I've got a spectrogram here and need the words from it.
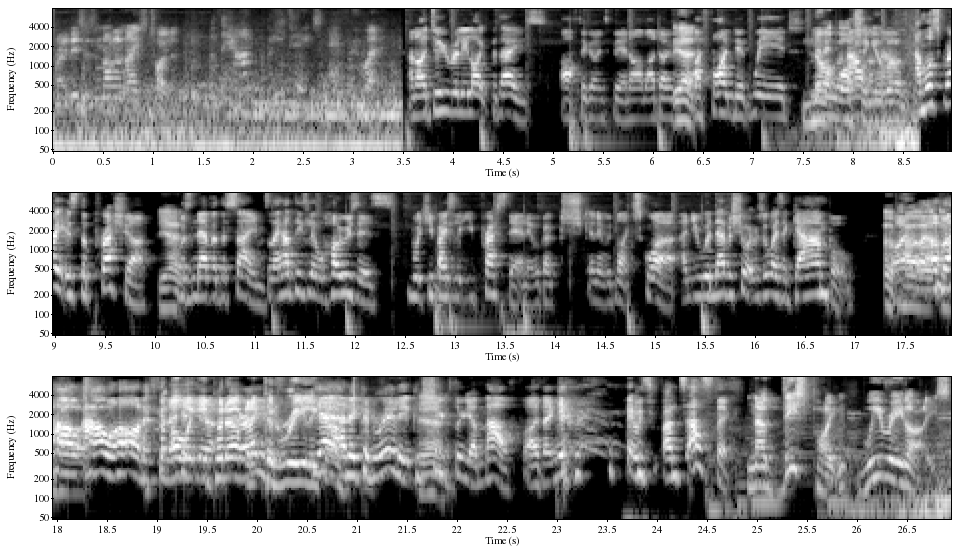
Right, this is not a nice toilet, but they have PJs. And I do really like bidets after going to Vietnam. I don't. Yeah. I find it weird Not washing your now. bum. And what's great is the pressure Yeah. was never the same. So they had these little hoses, which you basically you pressed it and it would go and it would like squirt, and you were never sure. It was always a gamble Of Right, how, of how, how hard it's going to Oh, hit what you your- put up and it could really Yeah, come. and it could really, it could Yeah. shoot through your mouth, I think. it was fantastic. Now, this point, we realised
